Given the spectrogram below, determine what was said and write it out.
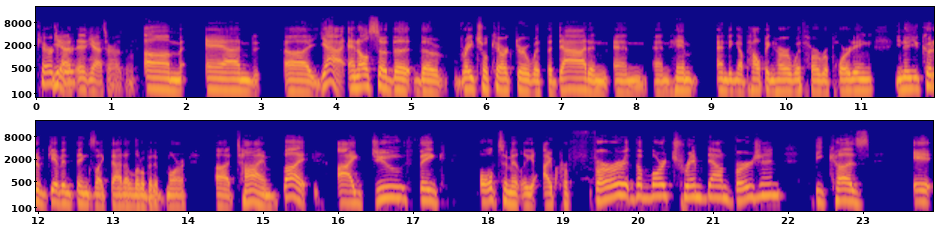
character. Yeah, it- yeah, it's her husband. Um, and uh, yeah, and also the the Rachel character with the dad and and and him ending up helping her with her reporting. You know, you could have given things like that a little bit of more uh, time, but I do think ultimately I prefer the more trimmed down version because it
